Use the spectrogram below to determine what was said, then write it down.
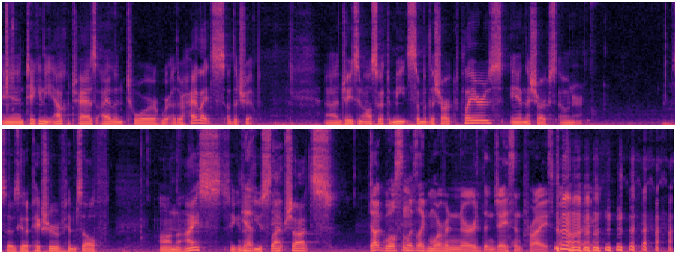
and taking the Alcatraz Island tour were other highlights of the trip. Uh, Jason also got to meet some of the Shark players and the Sharks owner. So he's got a picture of himself on the ice, taking Yeah. a few slap shots. Doug Wilson looks like more of a nerd than Jason Price. By the way.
